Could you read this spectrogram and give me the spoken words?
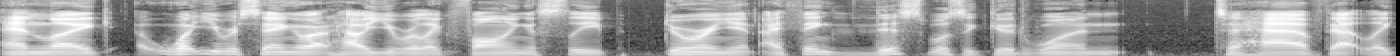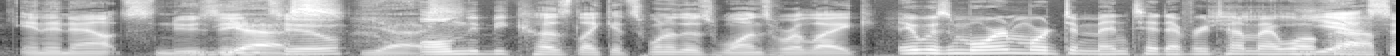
and like what you were saying about how you were like falling asleep during it i think this was a good one to have that like in and out snoozing Yes, to yes. only because like it's one of those ones where like It was more and more demented every time I woke yeah up. Yeah. So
